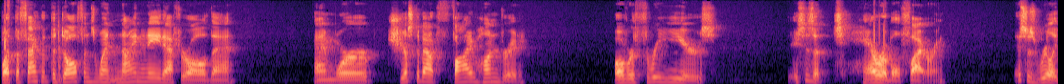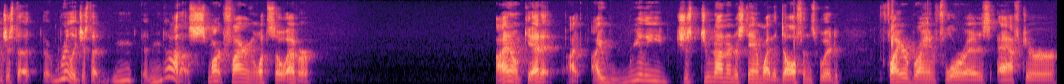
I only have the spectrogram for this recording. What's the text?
But the fact that the Dolphins went 9 and 8 after all of that and were just about 500 over 3 years. This is a terrible firing. This is really just a really just a not a smart firing whatsoever. I don't get it. I, I really just do not understand why the Dolphins would fire Brian Flores after.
